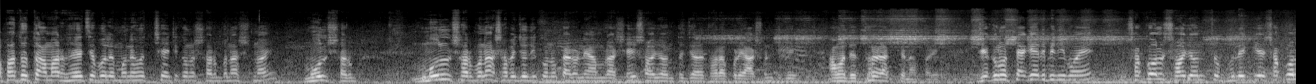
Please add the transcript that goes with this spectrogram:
আপাতত আমার হয়েছে বলে মনে হচ্ছে এটি কোনো সর্বনাশ নয়। মূল সর্ব মূল সর্বনাশ হবে যদি কোনো কারণে আমরা সেই ষড়যন্ত্রে যারা ধরা পড়ে, আসনটিকে আমাদের ধরে রাখতে না পারি। যে কোনো ত্যাগের বিনিময়ে সকল ষড়যন্ত্র ভুলে গিয়ে, সকল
